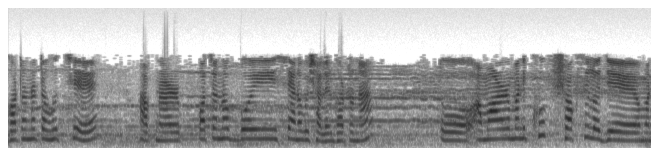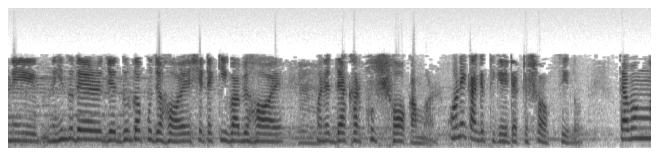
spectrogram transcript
ঘটনাটা হচ্ছে আপনার পঁচানব্বই ছিয়ানব্বই সালের ঘটনা। তো আমার মানে খুব শখ ছিল যে মানে হিন্দুদের যে দুর্গাপূজা হয় সেটা কীভাবে হয় মানে দেখার খুব শখ আমার। অনেক আগে থেকে এটা একটা শখ ছিল। এবং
